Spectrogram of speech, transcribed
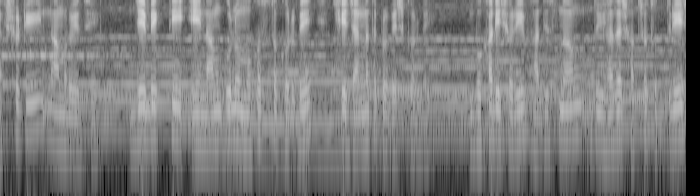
একশোটি নাম রয়েছে। যে ব্যক্তি এই নামগুলো মুখস্থ করবে, সে জান্নাতে প্রবেশ করবে। বুখারি শরীফ, হাদিস নং দুই হাজার সাতশো ছত্রিশ,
